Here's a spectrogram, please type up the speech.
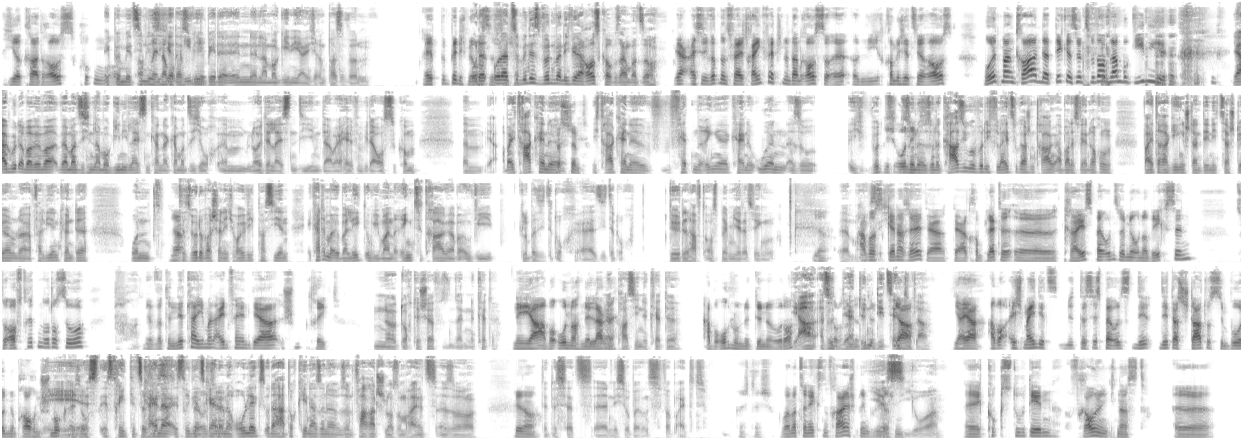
hier gerade rausgucken. ich bin mir ziemlich sicher, dass wir beide in einen Lamborghini nicht reinpassen würden. Bin ich mir Oder, oder sicher. zumindest würden wir nicht wieder rauskommen, sagen wir so. Ja, also die würden uns vielleicht reinquetschen und dann raus so, äh, und wie komme ich jetzt hier raus? Holt man Kran, der Dicke sitzt wieder im Lamborghini. Ja, gut, aber wenn man, wenn man sich einen Lamborghini leisten kann, dann kann man sich auch ähm, Leute leisten, die ihm dabei helfen, wieder rauszukommen. Ähm, ja, aber ich trage keine, das stimmt. ich trage keine fetten Ringe, keine Uhren, also ich würde so eine, so eine Casio würde ich vielleicht sogar schon tragen, aber das wäre noch ein weiterer Gegenstand, den ich zerstören oder verlieren könnte. Und Ja. das würde wahrscheinlich häufig passieren. Ich hatte mal überlegt, irgendwie mal einen Ring zu tragen, aber irgendwie, ich glaube, sieht das auch, äh, sieht das auch dödelhaft aus bei mir, deswegen. Ja. Ähm, Aber es generell der, der komplette äh, Kreis bei uns, wenn wir unterwegs sind, zu Auftritten oder so, boah, mir würde nicht gleich jemand einfallen, der Schmuck trägt. Na, doch, der Chef ist eine Kette. Nee, ja, aber auch noch eine lange. Eine Kette. Aber auch nur eine dünne, oder? Ja, also der eine dünn, dünn- dezent, ja. klar. Ja, ja, aber ich meine jetzt, das ist bei uns nicht, nicht das Statussymbol, wir brauchen Schmuck. Also, es, es trägt jetzt keiner, ist es trägt jetzt uns keiner ja- eine Rolex oder hat doch keiner so, eine, so ein Fahrradschloss um den Hals. Also, genau, das ist jetzt äh, nicht so bei uns verbreitet. richtig. Wollen wir zur nächsten Frage springen, Yes. Äh, guckst du den Frauenknast? Äh,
